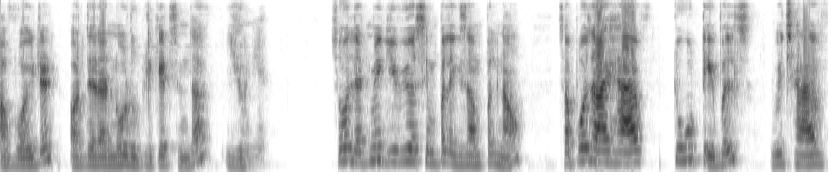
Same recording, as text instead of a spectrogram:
avoided or there are no duplicates in the union. So let me give you a simple example now. Suppose I have two tables which have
